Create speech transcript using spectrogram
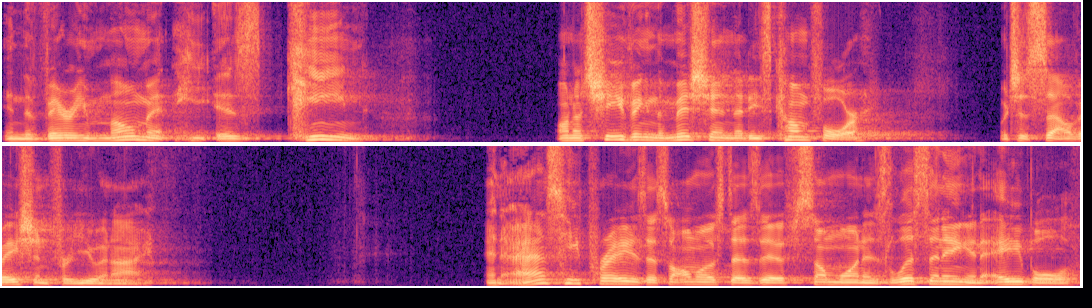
In the very moment he is keen on achieving the mission that he's come for, which is salvation for you and I. And as he prays, it's almost as if someone is listening and able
